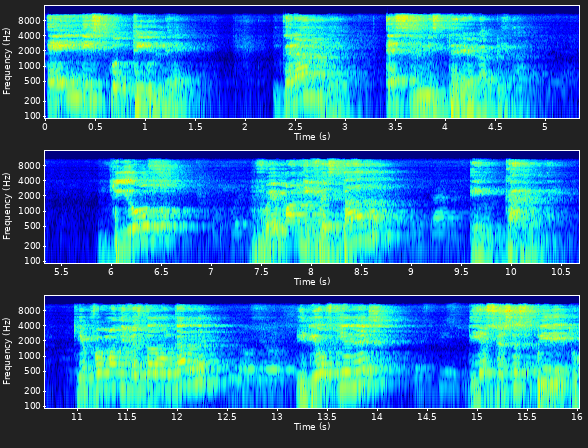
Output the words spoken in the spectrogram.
Es indiscutible. Grande es el misterio de la vida. Dios fue manifestado en carne. ¿Quién fue manifestado en carne? ¿Y Dios quién es? Dios es espíritu.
